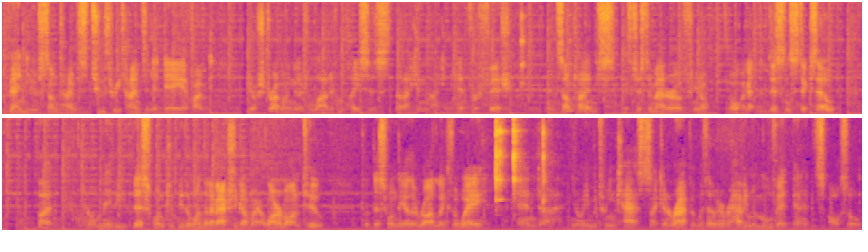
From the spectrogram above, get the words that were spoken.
venues sometimes two, three times in a day if I'm you know struggling. There's a lot of different places that I can I can hit for fish, and sometimes it's just a matter of you know oh I got the distance sticks out, but you know maybe this one could be the one that I've actually got my alarm on too. Put this one the other rod length away, and uh, you know in between casts I can wrap it without ever having to move it, and it's also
